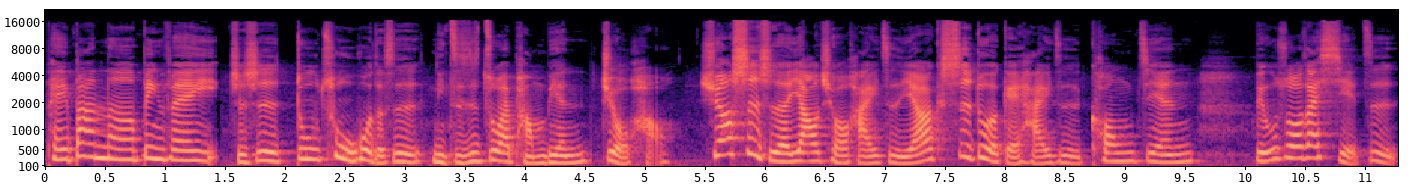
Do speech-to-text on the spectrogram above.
陪伴呢，并非只是督促，或者是你只是坐在旁边就好。需要适时的要求孩子，也要适度的给孩子空间。比如说在写字、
